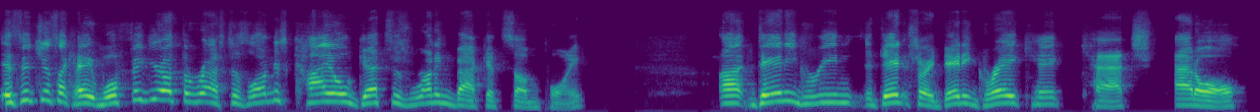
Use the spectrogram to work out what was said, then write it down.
is it just like, hey, we'll figure out the rest as long as Kyle gets his running back at some point? Uh, Danny Green, Danny, sorry, Danny Gray can't catch at all.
